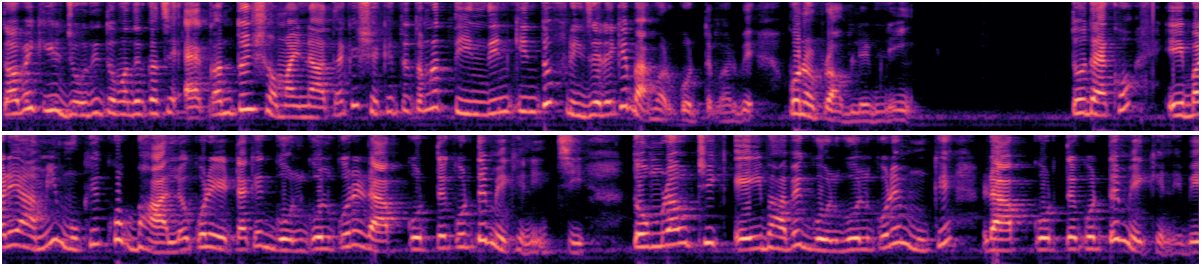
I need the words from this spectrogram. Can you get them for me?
তবে কি যদি তোমাদের কাছে একান্তই সময় না থাকে, সেক্ষেত্রে তোমরা তিন দিন কিন্তু ফ্রিজে রেখে ব্যবহার করতে পারবে। কোনো প্রবলেম নেই। তো দেখো, এবারে আমি মুখে খুব ভালো করে এটাকে গোল গোল করে রাপ করতে করতে মেখে নিচ্ছি। তোমরাও ঠিক এইভাবে গোল গোল করে মুখে রাব করতে করতে মেখে নেবে।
